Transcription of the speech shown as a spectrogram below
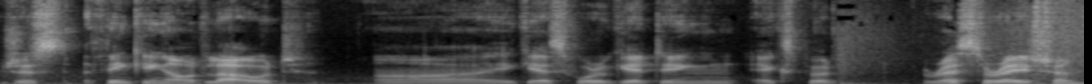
just thinking out loud, I guess we're getting expert restoration.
